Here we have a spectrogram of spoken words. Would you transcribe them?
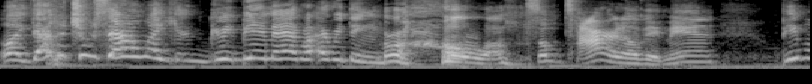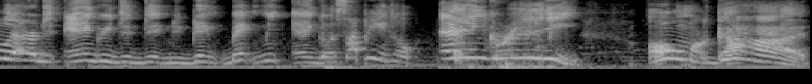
Like that's what you sound like, being mad about everything, bro. I'm so tired of it, man. People that are just angry just, just make me angry. Stop being so angry. Oh my god.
